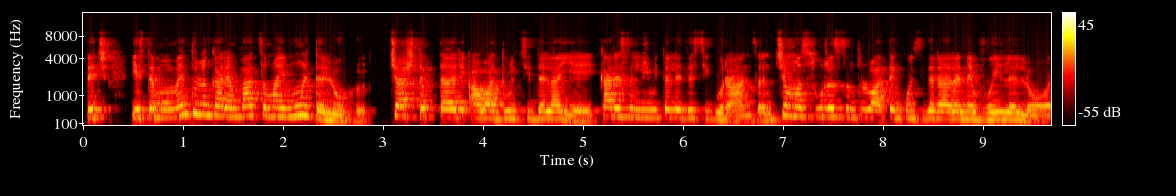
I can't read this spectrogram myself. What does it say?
Deci, este momentul în care învață mai multe lucruri. Ce așteptări au adulții de la ei, care sunt limitele de siguranță, în ce măsură sunt luate în considerare nevoile lor,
